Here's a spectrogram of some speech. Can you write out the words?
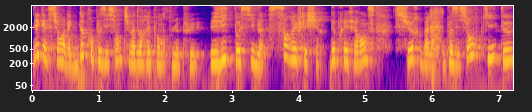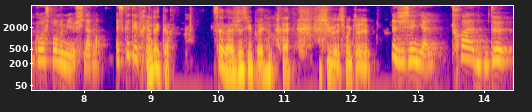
des questions avec deux propositions. Tu vas devoir répondre le plus vite possible, sans réfléchir, de préférence sur bah, la proposition qui te correspond le mieux finalement. Est-ce que tu es prêt? D'accord. Ça va, je suis prêt. je suis vachement curieux. Génial. 3, 2,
